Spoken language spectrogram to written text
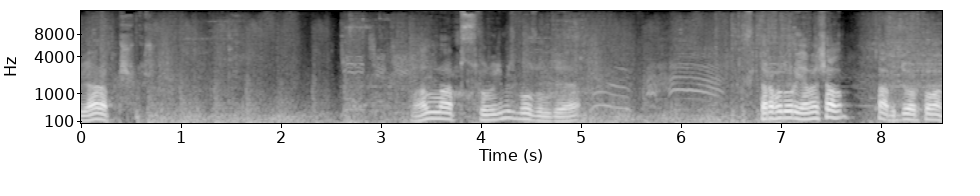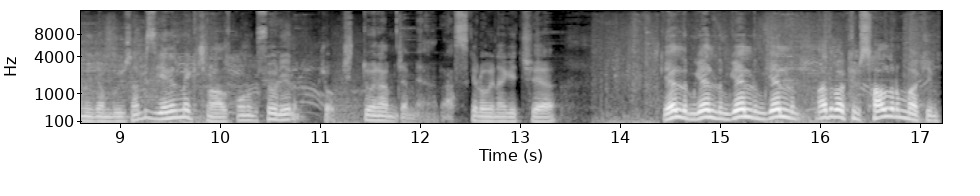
ya Rabbi şükür. Vallahi psikolojimiz bozuldu ya. Şu tarafa doğru yanaşalım. Tabi 4 olamayacağım bu yüzden. Biz yenilmek için aldık onu bir söyleyelim. Çok ciddi oynamayacağım ya. Rastgele oyuna geç ya. Geldim geldim geldim geldim. Hadi bakayım saldırın bakayım.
